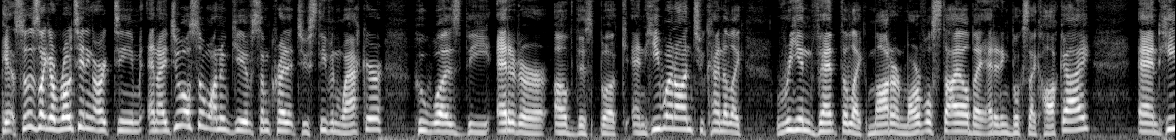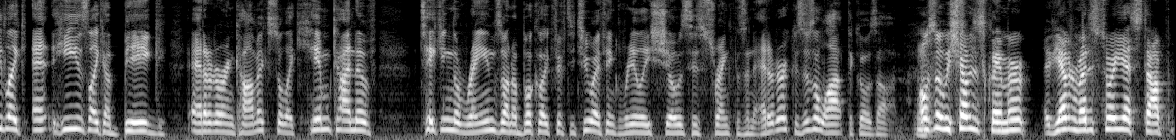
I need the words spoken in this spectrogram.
Yeah, so there's like a rotating art team, and I do also want to give some credit to Stephen Wacker, who was the editor of this book, and he went on to kind of like reinvent the like modern Marvel style by editing books like Hawkeye, and he like he's like a big editor in comics, so like him kind of taking the reins on a book like 52, I think really shows his strength as an editor because there's a lot that goes on. Also, we should have a disclaimer. If you haven't read the story yet, stop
